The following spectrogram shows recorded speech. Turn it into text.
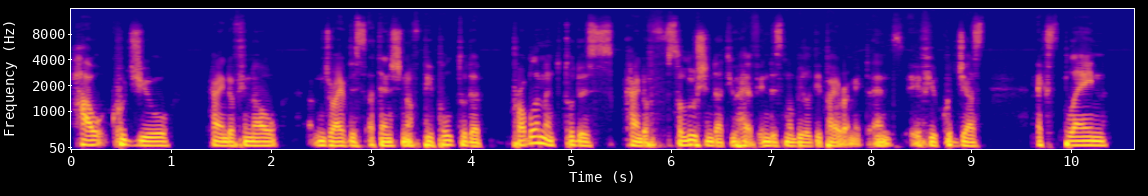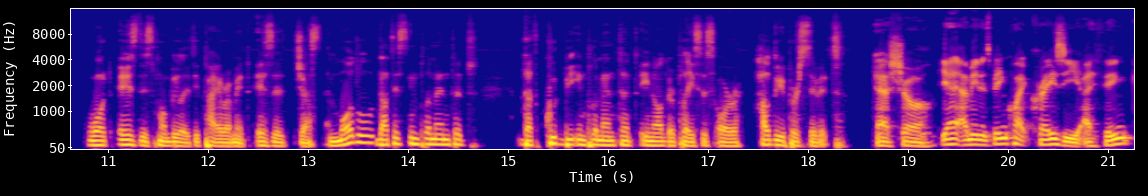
How could you kind of, you know, drive this attention of people to the problem and to this kind of solution that you have in this mobility pyramid? And if you could just explain what is this mobility pyramid? Is it just a model that is implemented that could be implemented in other places or how do you perceive it? Yeah, sure. Yeah, I mean, it's been quite crazy. I think,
